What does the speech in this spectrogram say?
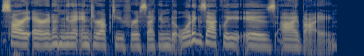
Sorry, Erin, I'm going to interrupt you for a second, but what exactly is iBuying?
